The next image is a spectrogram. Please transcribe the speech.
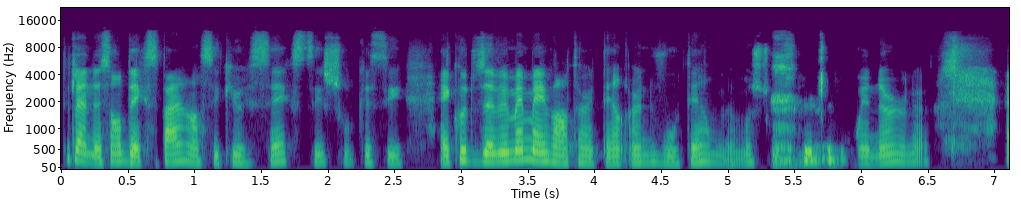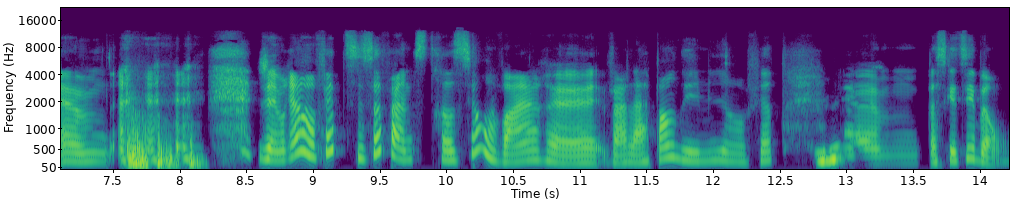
toute la notion d'expert en sécurité sexe. Je trouve que c'est. Écoute, vous avez même inventé un, terme, un nouveau terme. Là. Moi, je trouve ça winner. Là. J'aimerais, en fait, c'est ça, faire une petite transition vers, euh, vers la pandémie, en fait. Mmh parce que, tu sais, bon,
